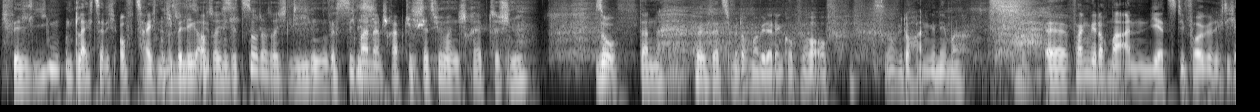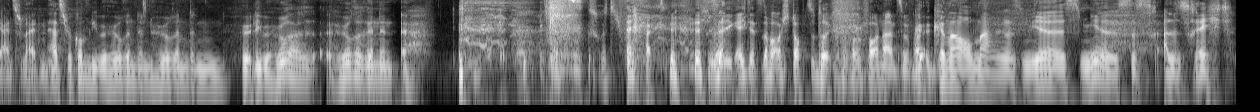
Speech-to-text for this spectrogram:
Ich will liegen und gleichzeitig aufzeichnen. Ich überlege auch, soll ich funktioniert sitzen oder soll ich liegen? Setz dich mal an deinen Schreibtisch. Ich setze mich mal an den Schreibtisch, ne? nicht. So, dann setze ich mir doch mal wieder den Kopfhörer auf. Das ist irgendwie doch angenehmer. Äh, fangen wir doch mal an, jetzt die Folge richtig einzuleiten. Herzlich willkommen, liebe Hörenden, Hörenden, hö liebe Hörer, Hörerinnen. Äh. Das ist richtig verpackt. Ich überlege echt jetzt nochmal auf Stopp zu drücken, von vorne anzufangen. Können wir auch machen. Mir, ist, mir ist das alles recht.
